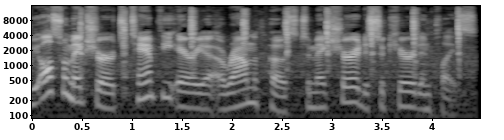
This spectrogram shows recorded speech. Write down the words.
We also make sure to tamp the area around the post to make sure it is secured in place.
